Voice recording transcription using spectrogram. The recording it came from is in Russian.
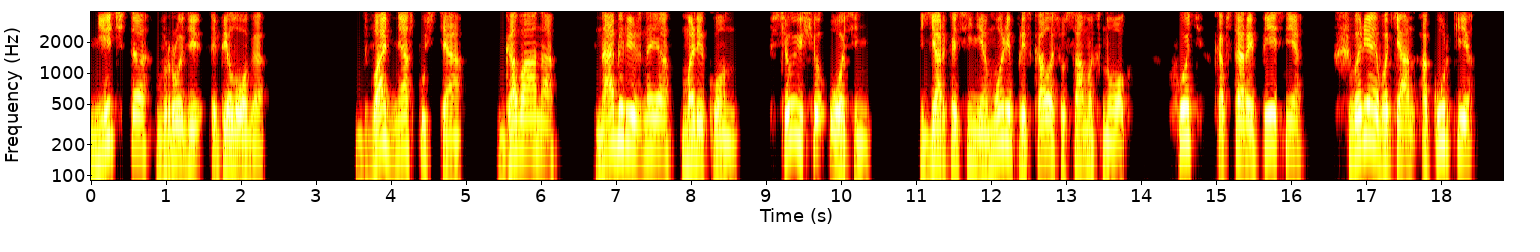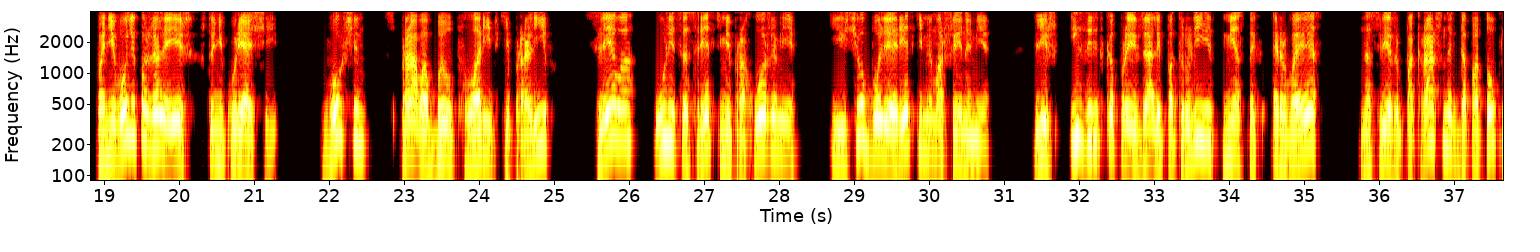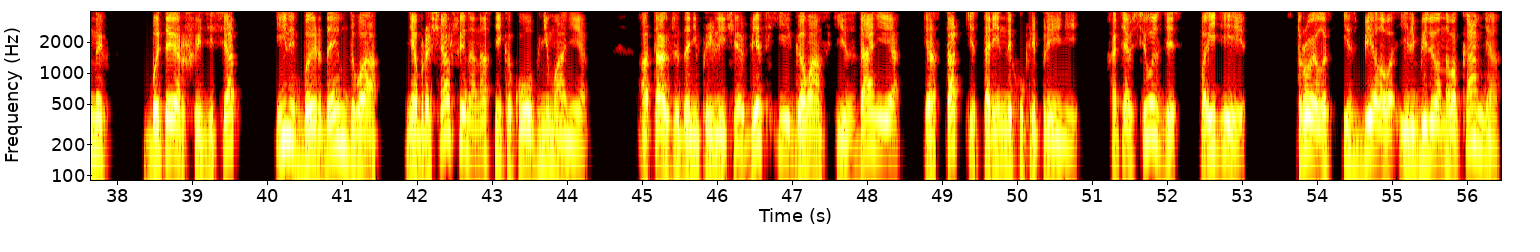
Нечто вроде эпилога. Два дня спустя. Гавана. Набережная Маликон. Все еще осень. Ярко-синее море плескалось у самых ног. Хоть, как в старой песне, швыряя в океан окурки, поневоле пожалеешь, что не курящий. В общем, справа был Флоридский пролив, слева улица с редкими прохожими и еще более редкими машинами. Лишь изредка проезжали патрули местных РВС на свежепокрашенных допотопных БТР-60 или БРДМ-2, не обращавшие на нас никакого внимания, а также до неприличия ветхие гаванские здания и остатки старинных укреплений. Хотя все здесь, по идее, строилось из белого или беленого камня,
